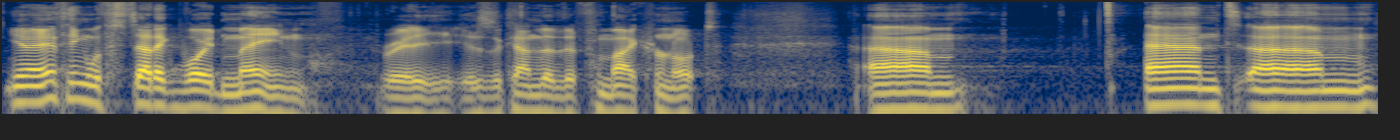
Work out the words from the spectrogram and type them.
you know, anything with static void main really is a candidate for Micronaut. Um, and um,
